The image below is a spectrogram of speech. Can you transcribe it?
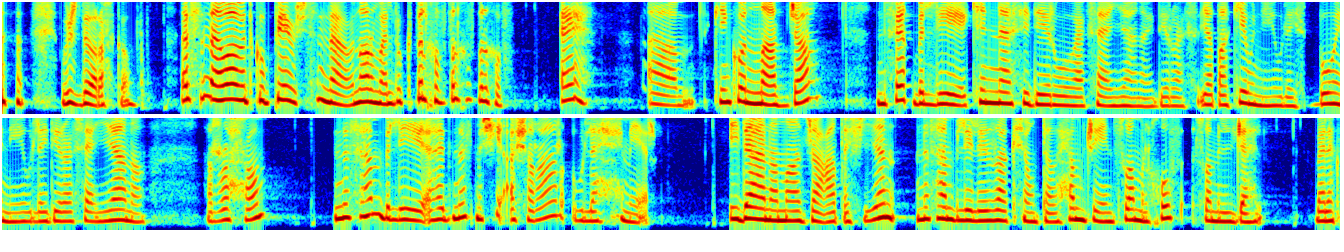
وجدو روحكم؟ استناو ما تكوبيوش استناو normal دوك بالخف بالخف بالخف. إيه كي نكون ناضجة نفيق باللي كي الناس يديروا عفسة عيانة يديروا عفسة يطاكيوني ولا يسبوني ولا يديروا عفسة عيانة لروحهم نفهم باللي هاد الناس ماشي أشرار ولا حمير. إذا أنا ناضجة عاطفيا نفهم باللي les actions تاوعهم جايين سوا من الخوف سوا من الجهل.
